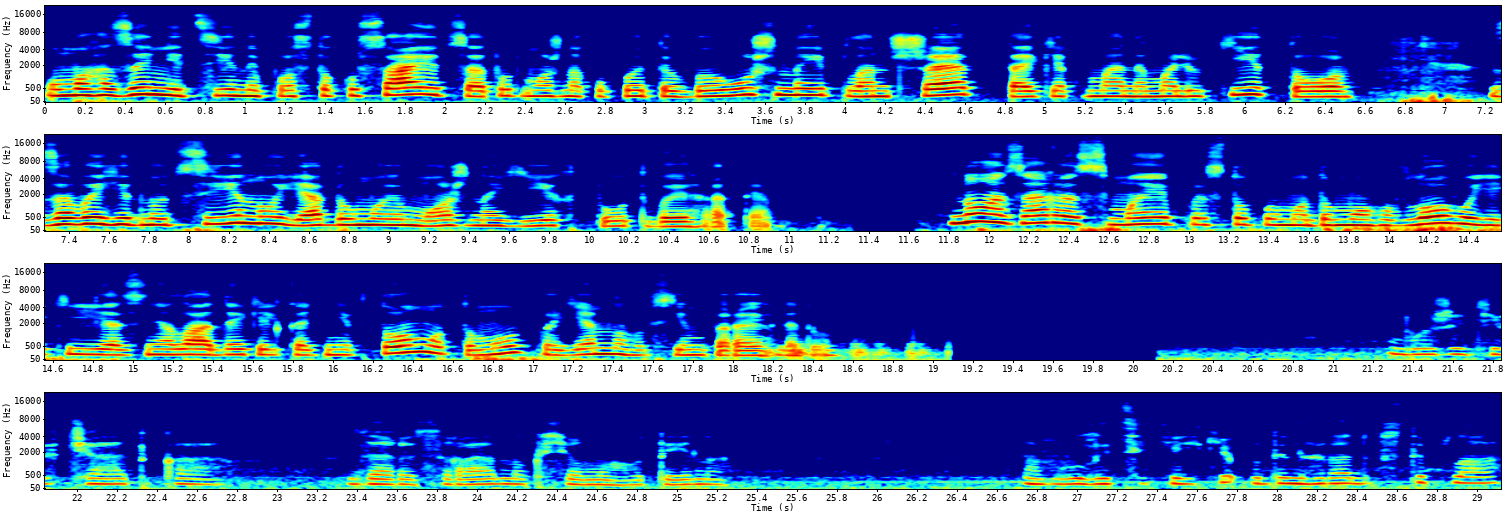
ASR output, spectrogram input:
у магазині ціни просто кусаються, тут можна купити беушний планшет, так як в мене малюки, то за вигідну ціну, я думаю, можна їх тут виграти. Ну, а зараз ми приступимо до мого влогу, який я зняла декілька днів тому, тому приємного всім перегляду. Боже, дівчатка, зараз ранок, сьома година. На вулиці тільки один градус тепла.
